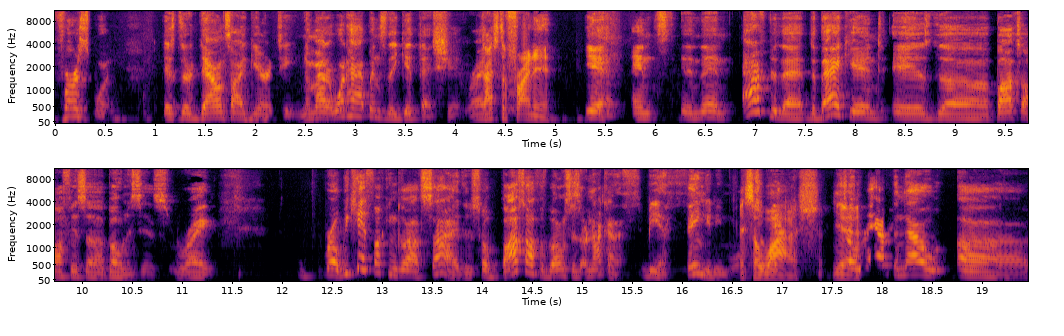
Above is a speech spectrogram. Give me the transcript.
First one is their downside guarantee. No matter what happens, they get that shit, right? That's the front end. Yeah, and and then after that, the back end is the box office uh, bonuses, right? Bro, we can't fucking go outside, so box office bonuses are not gonna be a thing anymore. It's So a we have- wash. So Yeah. they have to now uh,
